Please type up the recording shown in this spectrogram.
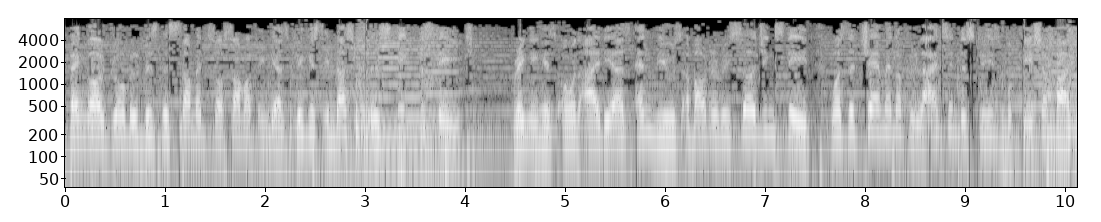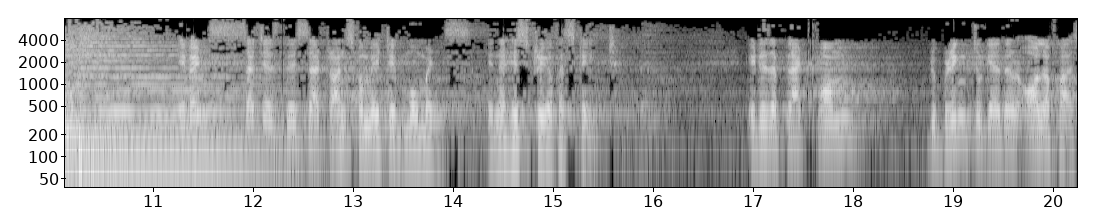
The Bengal Global Business Summit saw some of India's biggest industrialists take the stage. Bringing his own ideas and views about a resurging state was the chairman of Reliance Industries, Mukesh Ambani. Events such as this are transformative moments in the history of a state. It is a platform to bring together all of us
